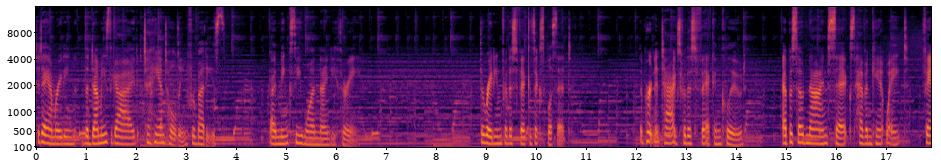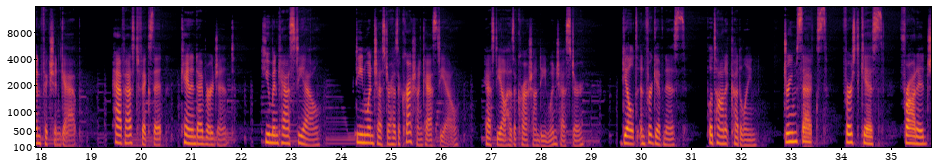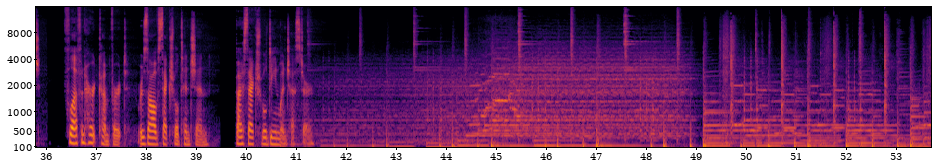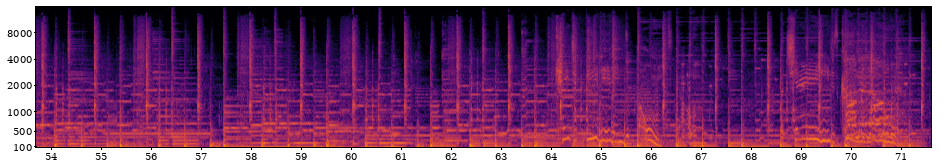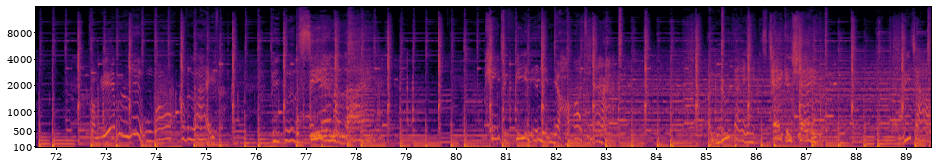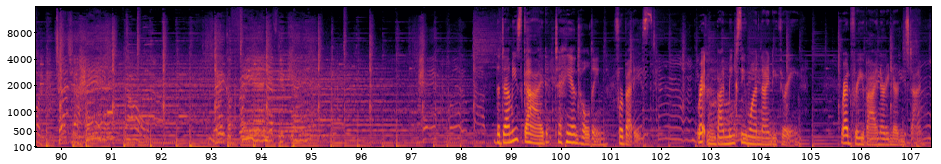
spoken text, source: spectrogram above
Today I'm reading The Dummy's Guide to Handholding for Buddies by Minxie193. The rating for this fic is explicit. The pertinent tags for this fic include Episode 9 6 Heaven Can't Wait, Fanfiction Gap, Half Assed Fix It, Canon Divergent, Human Castiel, Dean Winchester has a crush on Castiel, Castiel has a crush on Dean Winchester, Guilt and Forgiveness, Platonic Cuddling, Dream Sex, First Kiss, Frottage, Fluff and Hurt Comfort, Resolve Sexual Tension, Bisexual Dean Winchester. Change Dummy's Guide to Handholding for Buddies, written by Minxie193. Read for you by Nerdy Nerdenstein.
